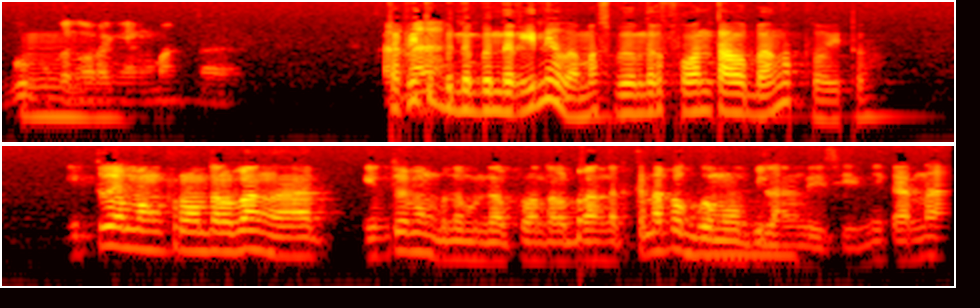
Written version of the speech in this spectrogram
Gue bukan Hmm. orang yang marah. Tapi itu Karena bener-bener ini loh mas, bener-bener frontal banget loh itu. Itu emang frontal banget. Itu emang benar-benar frontal banget. Kenapa gue mau Hmm. bilang di sini? Karena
